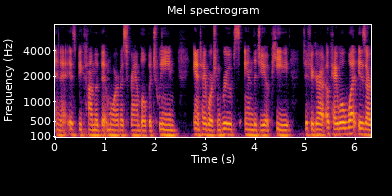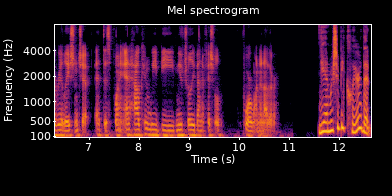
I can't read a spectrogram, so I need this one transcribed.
And it has become a bit more of a scramble between anti abortion groups and the GOP to figure out okay, well, what is our relationship at this point and how can we be mutually beneficial for one another? Yeah, and we should be clear that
